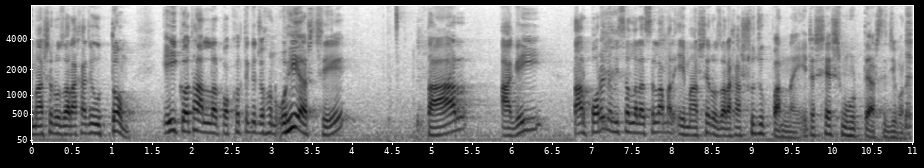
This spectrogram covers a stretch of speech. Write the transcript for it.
এই মাসে রোজা রাখা যে উত্তম, এই কথা আল্লাহর পক্ষ থেকে যখন ওহি আসছে, তার আগেই, তারপরে নবী সাল্লাহ সাল্লাম আর এই মাসে রোজা রাখার সুযোগ পান নাই। এটা শেষ মুহূর্তে আসছে জীবনে।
